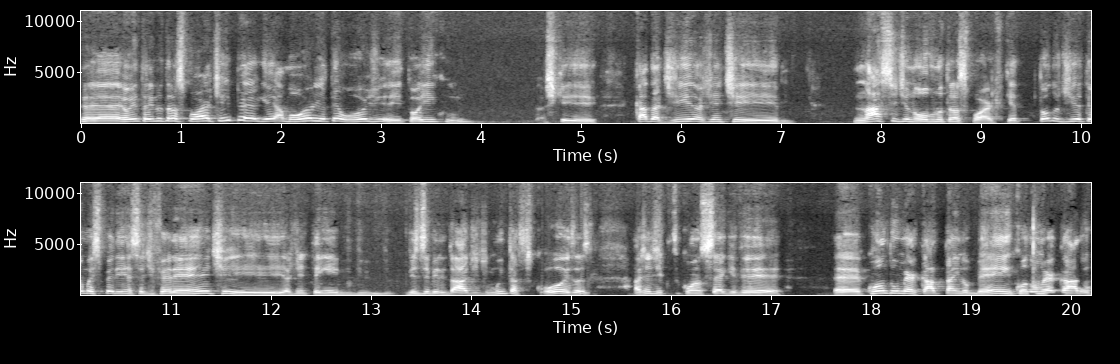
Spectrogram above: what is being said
É, eu entrei no transporte e peguei amor e até hoje estou aí com. Acho que cada dia a gente nasce de novo no transporte, porque todo dia tem uma experiência diferente e a gente tem visibilidade de muitas coisas, a gente consegue ver é, quando o mercado está indo bem, quando o mercado,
